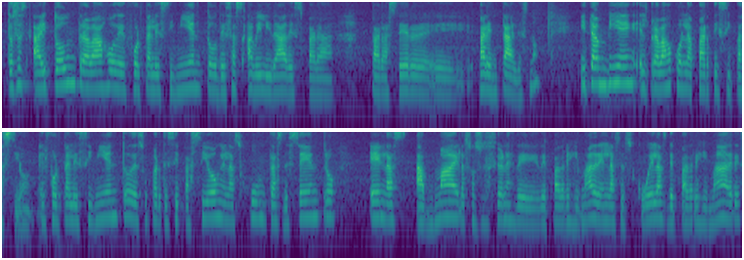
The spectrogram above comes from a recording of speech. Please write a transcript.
Entonces hay todo un trabajo de fortalecimiento de esas habilidades para, para ser eh, parentales, ¿no? Y también el trabajo con la participación, el fortalecimiento de su participación en las juntas de centro, en las ABMAE, las asociaciones de, padres y madres, en las escuelas de padres y madres,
